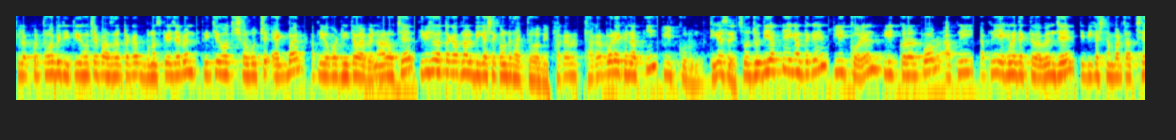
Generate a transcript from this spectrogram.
ফিল আপ করতে হবে। তৃতীয় হচ্ছে পাঁচ হাজার টাকা বোনাস পেয়ে যাবেন। তৃতীয় হচ্ছে সর্বোচ্চ একবার আপনি অফার নিতে পারবেন। আর হচ্ছে তিরিশ হাজার টাকা আপনার বিকাশ অ্যাকাউন্টে থাকতে হবে। থাকার থাকার পরে এখানে আপনি ক্লিক করুন, ঠিক আছে? সো যদি আপনি এখান থেকে ক্লিক করেন ক্লিক করার পর আপনি আপনি এখানে দেখতে পাবেন যে একটি বিকাশ নাম্বার চাচ্ছে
